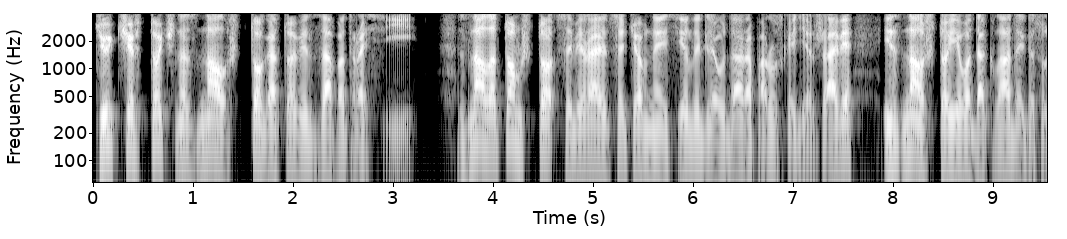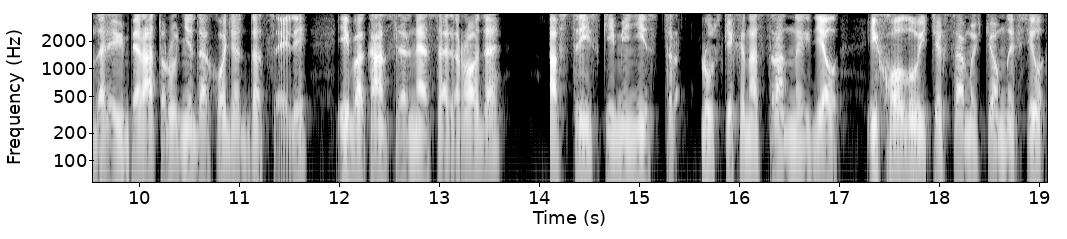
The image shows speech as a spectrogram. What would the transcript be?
Тютчев точно знал, что готовит Запад России знал о том, что собираются темные силы для удара по русской державе, и знал, что его доклады государю-императору не доходят до цели, ибо канцлер Нессельроде, австрийский министр русских иностранных дел и холуй тех самых темных сил,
